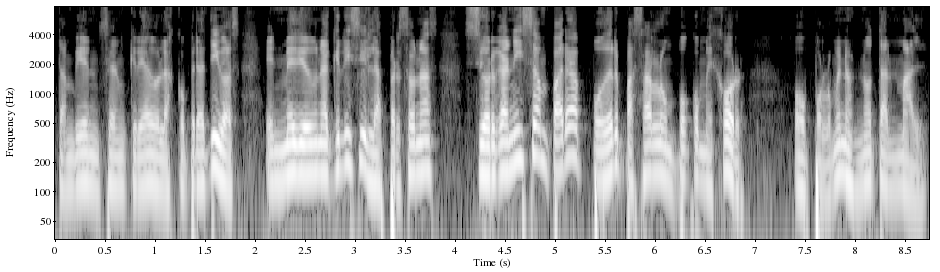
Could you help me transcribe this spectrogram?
también se han creado las cooperativas. En medio de una crisis las personas se organizan para poder pasarlo un poco mejor, o por lo menos no tan mal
